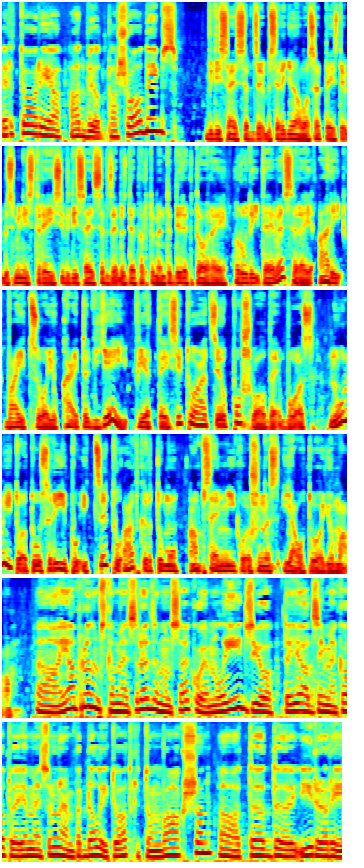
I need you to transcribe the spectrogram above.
teritorijā atbild pašvaldības. Vides aizsardzības reģionālās attīstības ministrijas vides aizsardzības departamenta direktorei Rudītei Veserei arī vaicoju, kā tad jai vērtēja situāciju pošvaldībos, nulītotūs rīpu it citu atkritumu apsaimniekošanas jautājumā. Jā, protams, ka mēs redzam un sekojam līdzi, jo te jāatzīmē kaut vai, ja mēs runājam par dalīto atkritumu vākšanu, tad ir arī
